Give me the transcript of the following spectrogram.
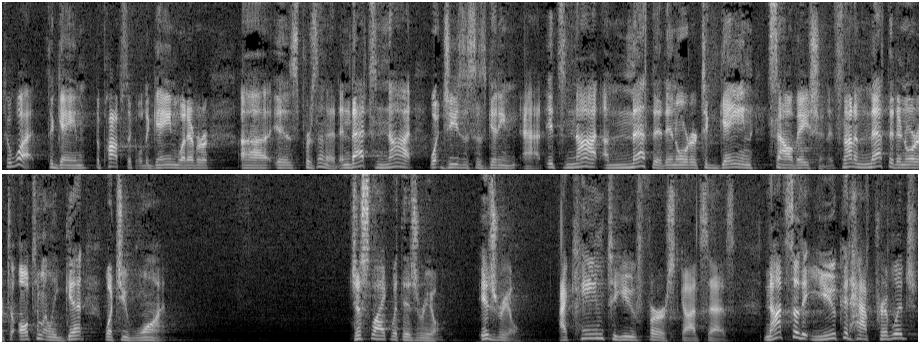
to what? To gain the popsicle, to gain whatever uh, is presented. And that's not what Jesus is getting at. It's not a method in order to gain salvation, it's not a method in order to ultimately get what you want. Just like with Israel. Israel, I came to you first, God says. Not so that you could have privilege,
